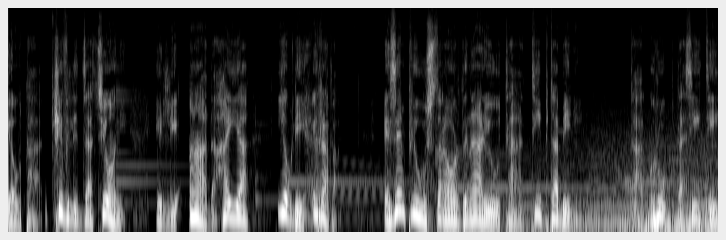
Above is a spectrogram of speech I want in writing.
jew ta' ċivilizzazzjoni illi għadha ħajja Jew li r-raba', eżempju straordinarju ta' tip ta' bini, ta' grupp ta' siti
